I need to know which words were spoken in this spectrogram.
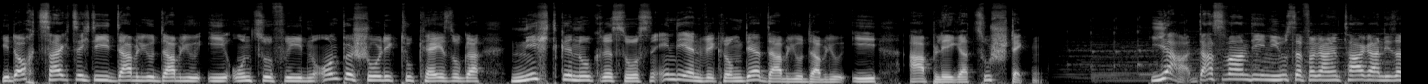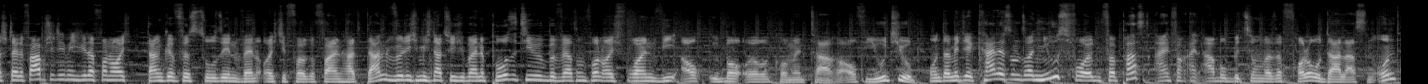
jedoch zeigt sich die WWE unzufrieden und beschuldigt 2K sogar nicht genug Ressourcen in die Entwicklung der WWE-Ableger zu stecken. Ja, das waren die News der vergangenen Tage. An dieser Stelle verabschiede ich mich wieder von euch. Danke fürs Zusehen. Wenn euch die Folge gefallen hat, dann würde ich mich natürlich über eine positive Bewertung von euch freuen, wie auch über eure Kommentare auf YouTube. Und damit ihr keines unserer News-Folgen verpasst, einfach ein Abo bzw. Follow dalassen und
